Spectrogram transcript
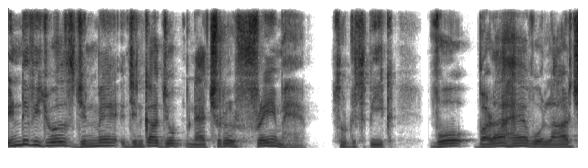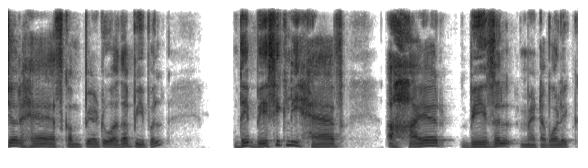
individuals जिनमें जिनका जो नेचुरल फ्रेम है सो टू स्पीक वो बड़ा है वो लार्जर है as compared to other people they basically have a higher basal metabolic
